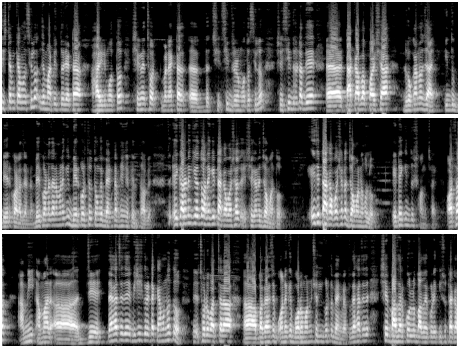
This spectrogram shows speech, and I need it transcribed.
সিস্টেম কেমন ছিল? যে মাটির তৈরি একটা হাড়ির মতো, সেখানে ছোট মানে একটা ছিদ্রের মতো ছিল। সেই ছিদ্রটা দিয়ে টাকা বা পয়সা ঢোকানো যায়, কিন্তু বের করা যায় না। বের করা যায় না মানে কি? বের করতে হলে তোমাকে ব্যাংকটা ভেঙে ফেলতে হবে। তো এই কারণে কি হতো? অনেকেই টাকা পয়সা সেখানে জমাতো। এই যে টাকা পয়সাটা জমানো হলো এটাই কিন্তু সঞ্চয়। অর্থাৎ আমি আমার যে দেখা যাচ্ছে যে বিশেষ করে এটা কেমন হতো? ছোট বাচ্চারা বা দেখা যাচ্ছে অনেকে বড় মানুষও কি করতো ব্যাংক রাখতো। দেখা যাচ্ছে সে বাজার করল, বাজার করে কিছু টাকা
